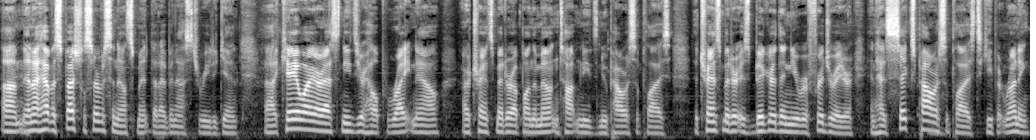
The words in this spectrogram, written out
Um, and I have a special service announcement that I've been asked to read again. Uh, KYRS needs your help right now. Our transmitter up on the mountaintop needs new power supplies. The transmitter is bigger than your refrigerator and has six power supplies to keep it running.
